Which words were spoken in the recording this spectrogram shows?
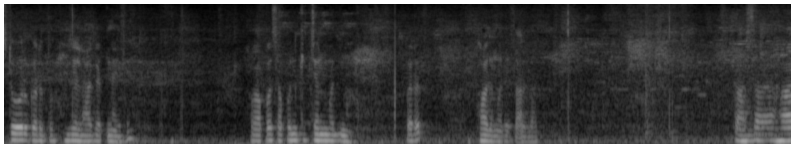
स्टोअर करतो जे लागत नाही ते. वापस आपण किचनमधनं परत हॉलमध्ये चाललो तर असा हा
